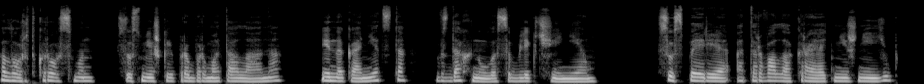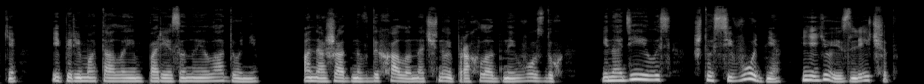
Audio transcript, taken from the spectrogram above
лорд Кроссман», с усмешкой пробормотала она и, наконец-то, вздохнула с облегчением. Сусперия оторвала край от нижней юбки и перемотала им порезанные ладони. Она жадно вдыхала ночной прохладный воздух и надеялась, что сегодня ее излечат,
